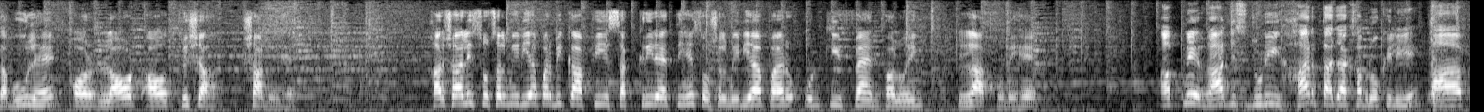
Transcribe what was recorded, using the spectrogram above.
कबूल है और लॉट और त्रिशा शामिल है। हर्षाली सोशल मीडिया पर भी काफ़ी सक्रिय रहती हैं। सोशल मीडिया पर उनकी फ़ैन फॉलोइंग लाखों में है। अपने राज्य से जुड़ी हर ताज़ा खबरों के लिए आप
